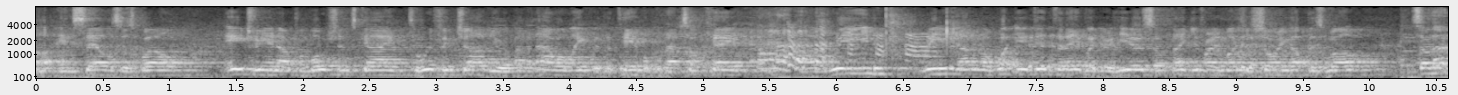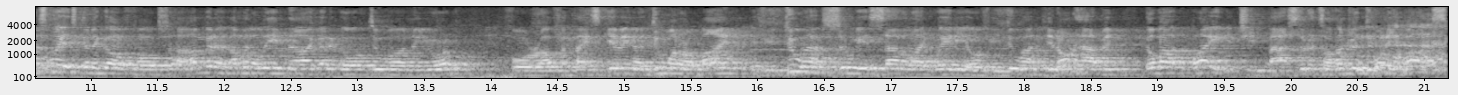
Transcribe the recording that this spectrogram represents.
uh, in sales as well. Adrian, our promotions guy, terrific job. You were about an hour late with the table, but that's okay. Uh, Reed, Reed, I don't know what you did today, but you're here, so thank you very much for showing up as well. So that's the way it's going to go, folks. Uh, I'm going to I'm to leave now. I got to go up to uh, New York for uh, for Thanksgiving. I do want to remind, if you do have Sirius satellite radio, if you do have, if you don't have it, go out and buy it, cheap bastard. It's 120 bucks.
